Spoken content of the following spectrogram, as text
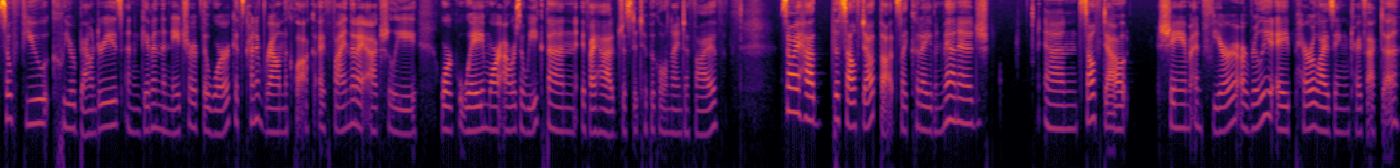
so few clear boundaries and given the nature of the work, it's kind of round the clock. I find that I actually work way more hours a week than if I had just a typical 9 to 5. So I had the self-doubt thoughts like could I even manage? And self-doubt, shame and fear are really a paralyzing trifecta.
